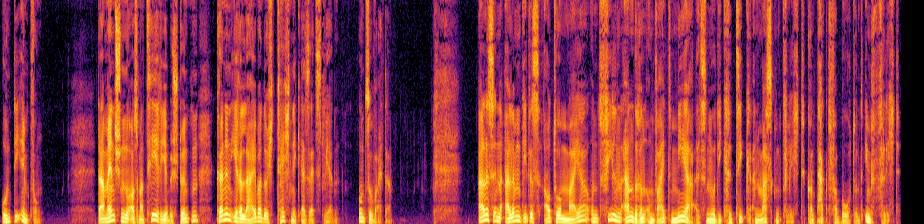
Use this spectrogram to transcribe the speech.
und die Impfung. Da Menschen nur aus Materie bestünden, können ihre Leiber durch Technik ersetzt werden und so weiter. Alles in allem geht es Autor Meyer und vielen anderen um weit mehr als nur die Kritik an Maskenpflicht, Kontaktverbot und Impfpflicht.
